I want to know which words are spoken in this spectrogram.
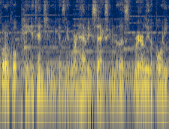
quote unquote paying attention because they weren't having sex, even though that's rarely the point.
